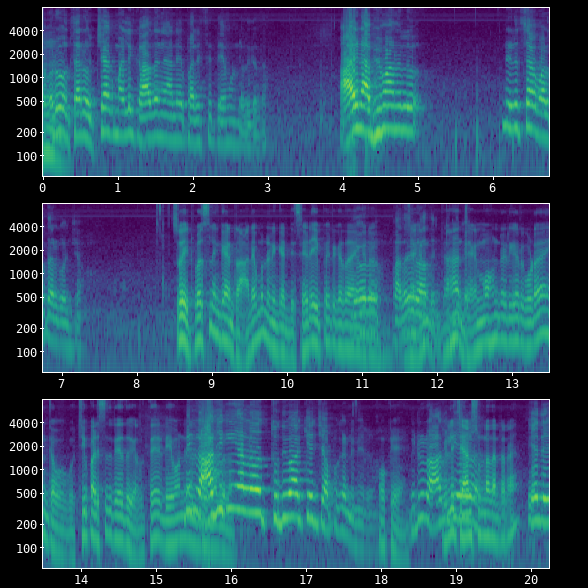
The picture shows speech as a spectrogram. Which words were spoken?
ఎవరు ఒకసారి వచ్చాక మళ్ళీ కాదని అనే పరిస్థితి ఏముండదు కదా. ఆయన అభిమానులు నిరుత్సాహపడతారు కొంచెం. సో ఎయిట్ పర్సెంట్ ఇంకా ఆయన రారేమో ఇంకా డిసైడ్ అయిపోయారు కదా? పదవి రాదు. జగన్మోహన్ రెడ్డి గారు కూడా ఇంకా వచ్చే పరిస్థితి లేదు. వెళ్తే డే వన్ మీరు రాజకీయాల్లో తుది వాక్యం చెప్పకండి మీరు. ఓకే. మీరు రాజకీయ ఛాన్స్ ఉన్నదంటారా? ఏది?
